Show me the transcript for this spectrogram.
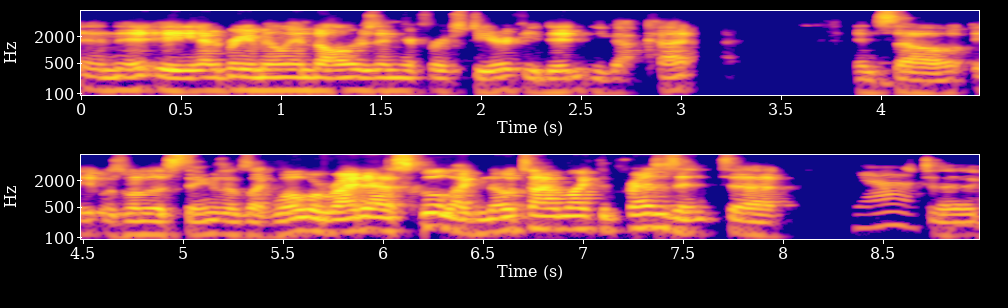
and it, you had to bring a million dollars in your first year. If you didn't, you got cut. And so it was one of those things. I was like, well, we're right out of school. Like no time like the present to, yeah. to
